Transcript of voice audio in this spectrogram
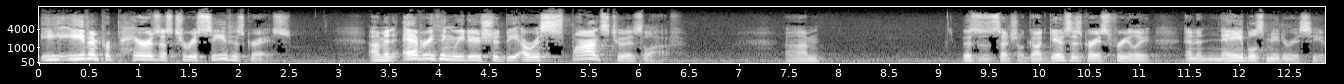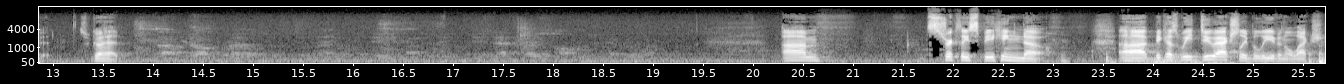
He even prepares us to receive His grace. Um, and everything we do should be a response to His love. Um, this is essential. God gives His grace freely and enables me to receive it. So go ahead. Um, strictly speaking, no, uh, because we do actually believe in election.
